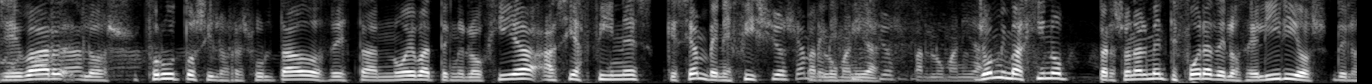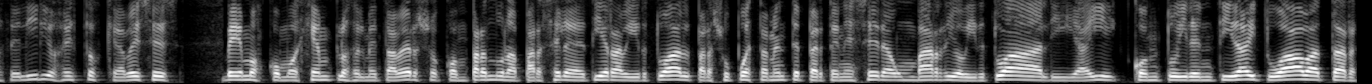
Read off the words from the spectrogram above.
llevar los frutos y los resultados de esta nueva tecnología hacia fines que sean beneficios, para, la humanidad. Yo me imagino personalmente fuera de los delirios, de los delirios estos que a veces vemos como ejemplos del metaverso, comprando una parcela de tierra virtual para supuestamente pertenecer a un barrio virtual y ahí con tu identidad y tu avatar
